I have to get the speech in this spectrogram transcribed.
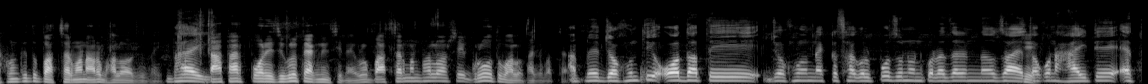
এখন কিন্তু বাচ্চার মান আরও ভালো আসবে ভাই। ভাই। দাতার পরে যেগুলো প্রেগনেন্সি না এগুলো বাচ্চার মান ভালো আসে গ্রোথ ভালো থাকে বাচ্চা আপনি যখন তুই অদাতে যখন একটা ছাগল প্রজনন করা যায় যায় তখন হাইটে এত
